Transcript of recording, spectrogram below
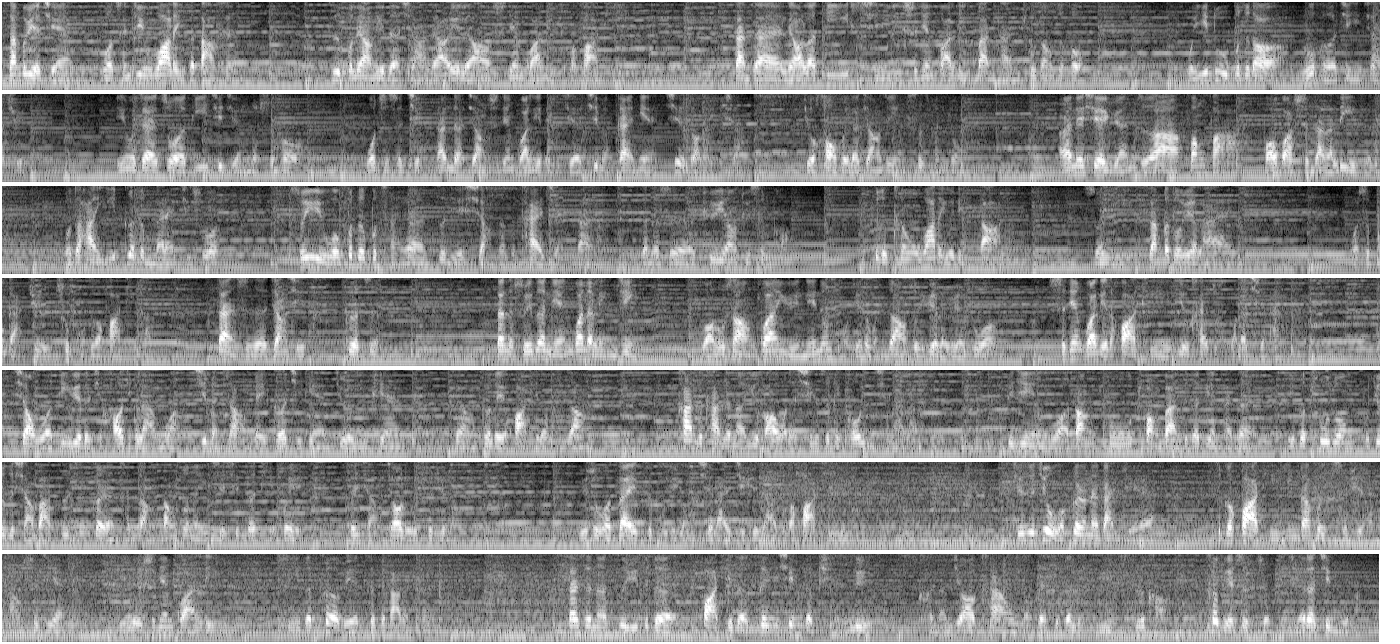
三个月前，我曾经挖了一个大坑，自不量力的想聊一聊时间管理这个话题。但在聊了第一期时间管理漫谈初章之后，我一度不知道如何进行下去，因为在做第一期节目的时候，我只是简单的将时间管理的一些基本概念介绍了一下，就耗费了将近四十分钟。而那些原则啊、方法，包括实战的例子，我都还一个都没来得及说，所以我不得不承认自己想的是太简单了，真的是推羊推生跑，这个坑挖的有点大了，所以三个多月来，我是不敢去触碰这个话题了，暂时将其搁置。但是随着年关的临近，网络上关于年终总结的文章是越来越多。时间管理的话题又开始火了起来。像我订阅的几好几个栏目啊，基本上每隔几天就有一篇这样这类话题的文章。看着看着呢，又把我的心思给勾引起来了。毕竟我当初创办这个电台的一个初衷，不就是想把自己个人成长当中的一些心得体会分享交流出去吗？于是我再一次鼓起勇气来继续聊这个话题。其实就我个人的感觉。这个话题应该会持续很长时间，因为时间管理是一个特别特别大的坑。但是呢，至于这个话题的更新的频率，可能就要看我在这个领域思考，特别是总结的进度了。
